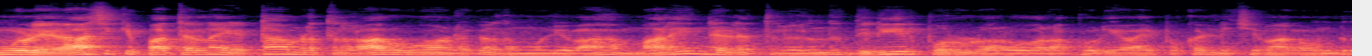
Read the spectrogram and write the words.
உங்களுடைய ராசிக்கு பார்த்தீங்கன்னா எட்டாம் இடத்துல ராகு பகவான் இருக்கிறது மூலியமாக மறைந்த இடத்திலிருந்து திடீர் பொருள் வரவு வரக்கூடிய வாய்ப்புகள் நிச்சயமாக உண்டு.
